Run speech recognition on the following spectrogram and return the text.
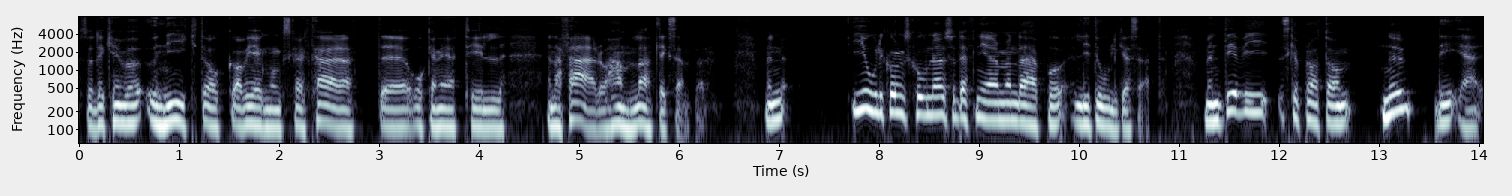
Så det kan ju vara unikt och av engångskaraktär att eh, åka ner till en affär och handla till exempel. Men i olika organisationer så definierar man det här på lite olika sätt. Men det vi ska prata om nu, det är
